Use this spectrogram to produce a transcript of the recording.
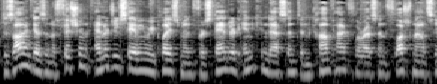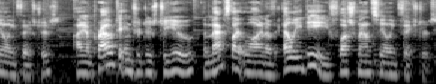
Designed as an efficient, energy saving replacement for standard incandescent and compact fluorescent flush mount ceiling fixtures, I am proud to introduce to you the MaxLite line of LED flush mount ceiling fixtures.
